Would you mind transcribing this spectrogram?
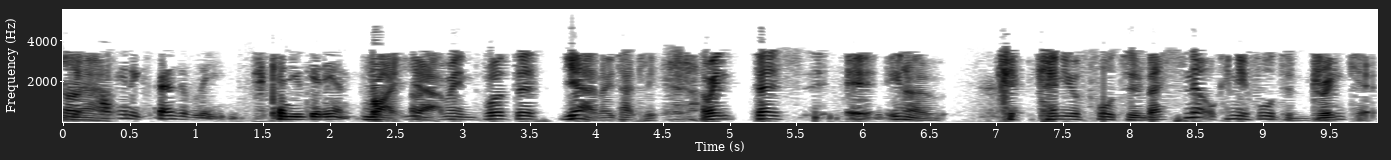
or Yeah. how inexpensively can you get in? Right. Yeah. I mean, well, the, yeah, no, exactly. I mean, there's, you know, c- can you afford to invest in it or can you afford to drink it?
